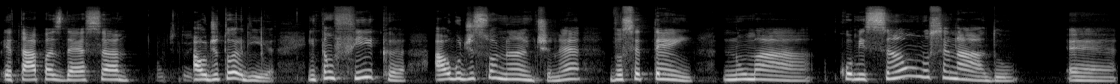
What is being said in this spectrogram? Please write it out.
etapas dessa auditoria. auditoria. Então fica algo dissonante, né? Você tem numa comissão no Senado, é,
